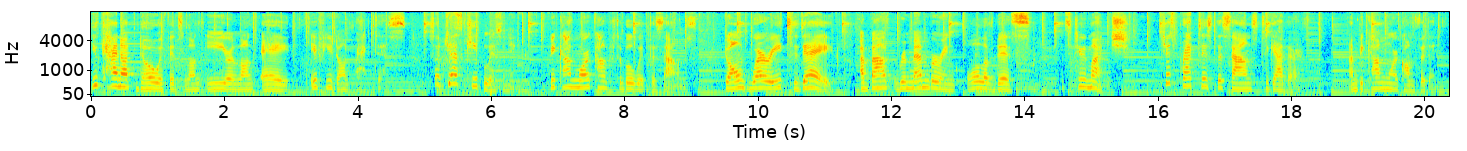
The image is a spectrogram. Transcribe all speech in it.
You cannot know if it's long E or long A if you don't practice. So just keep listening. Become more comfortable with the sounds. Don't worry today about remembering all of this. It's too much. Just practice the sounds together and become more confident.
